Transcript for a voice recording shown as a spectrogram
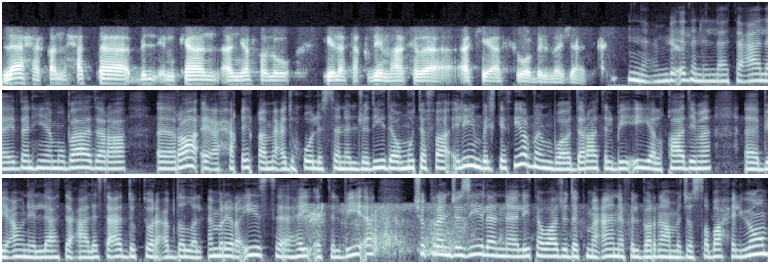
لاحقا حتى بالإمكان أن يصلوا إلى تقديم هكذا أكياس وبالمجان. يعني. نعم بإذن الله تعالى. اذا هي مبادرة رائعة حقيقة مع دخول السنة الجديدة ومتفائلين بالكثير من المبادرات البيئية القادمة بعون الله تعالى. سعد دكتور عبد الله العمري رئيس هيئة البيئة. شكرا جزيلا لتواجدك معنا في البرنامج الصباح اليوم.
